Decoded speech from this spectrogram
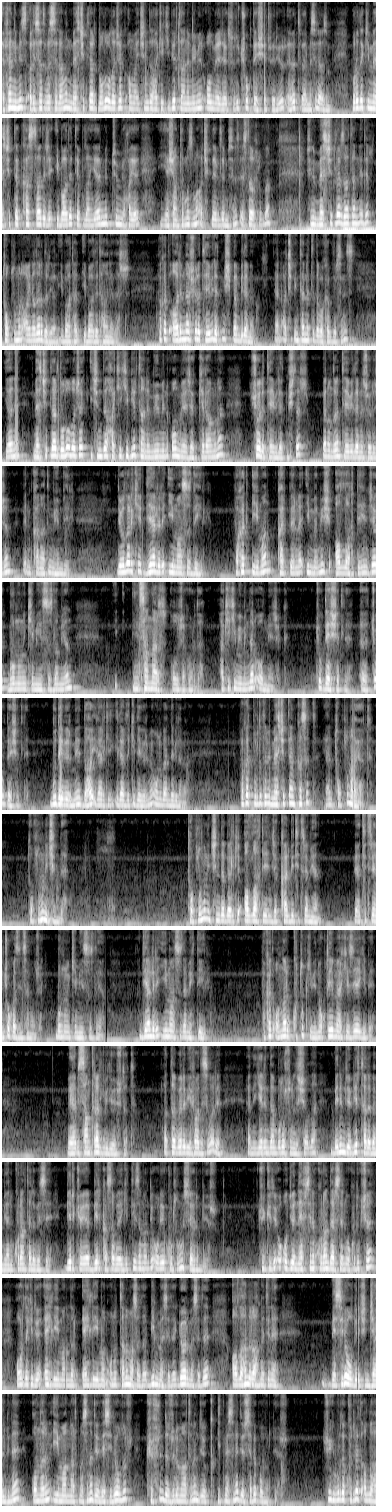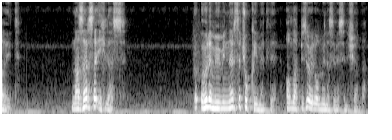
Efendimiz Aleyhisselatü Vesselam'ın mescitler dolu olacak ama içinde hakiki bir tane mümin olmayacak sözü çok dehşet veriyor. Evet vermesi lazım. Buradaki mescitte kas sadece ibadet yapılan yer mi? Tüm hay- yaşantımız mı? Açıklayabilir misiniz? Estağfurullah. Şimdi mescitler zaten nedir? Toplumun aynalarıdır yani ibadet, ibadethaneler. Fakat alimler şöyle tevil etmiş ben bilemem. Yani açıp internette de bakabilirsiniz. Yani mescitler dolu olacak, içinde hakiki bir tane mümin olmayacak kelamına şöyle tevil etmişler. Ben onların tevillerini söyleyeceğim. Benim kanaatim mühim değil. Diyorlar ki diğerleri imansız değil. Fakat iman kalplerine inmemiş, Allah deyince burnunun kemiği sızlamayan insanlar olacak orada. Hakiki müminler olmayacak. Çok dehşetli. Evet çok dehşetli. Bu devir mi, daha ileriki, ilerideki devir mi onu ben de bilemem. Fakat burada tabii mescitten kasıt yani toplum hayatı. Toplumun içinde. Toplumun içinde belki Allah deyince kalbi titremeyen veya titreyen çok az insan olacak. Burnunun kemiği sızlayan. Diğerleri imansız demek değil. Fakat onlar kutup gibi, noktayı merkeziye gibi veya bir santral gibi diyor üstad. Hatta böyle bir ifadesi var ya, yani yerinden bulursunuz inşallah. Benim diyor bir talebem yani Kur'an talebesi bir köye, bir kasabaya gittiği zaman diyor orayı kurtulmuş sayarım diyor. Çünkü diyor, o diyor nefsine Kur'an derslerini okudukça oradaki diyor ehli imanlar, ehli iman onu tanımasa da, bilmese de, görmese de Allah'ın rahmetine vesile olduğu için celbine onların imanın artmasına diyor vesile olur. Küfrün de zulümatının diyor gitmesine diyor sebep olur diyor. Çünkü burada kudret Allah'a ait. Nazarsa ihlas. Öyle müminlerse çok kıymetli. Allah bize öyle olmayı nasip etsin inşallah.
